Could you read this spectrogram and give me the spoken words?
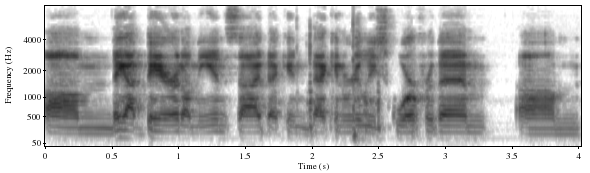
Um, they got Barrett on the inside that can that can really score for them. Um,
